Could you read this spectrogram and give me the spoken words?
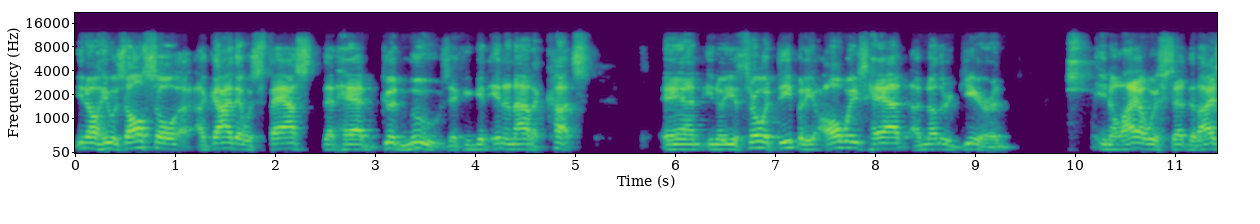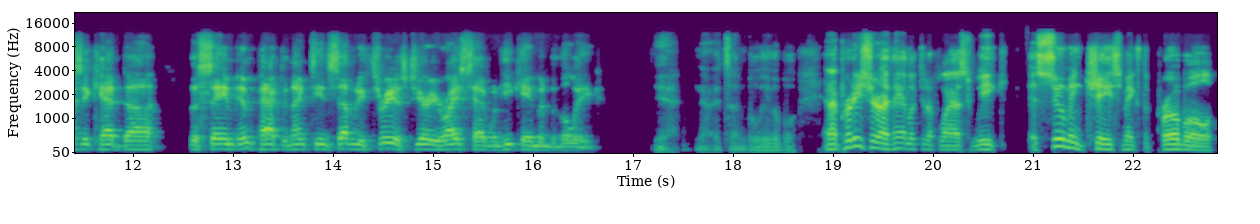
you know, he was also a, guy that was fast, that had good moves, that could get in and out of cuts. And you know, you throw it deep, but he always had another gear. And you know, I always said that Isaac had uh, the same impact in 1973 as Jerry Rice had when he came into the league. Yeah, no, it's unbelievable. And I'm pretty sure, I think I looked it up last week, assuming Chase makes the Pro Bowl,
